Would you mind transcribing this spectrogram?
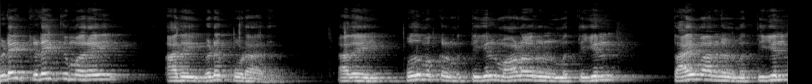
விடை கிடைக்கும் வரை அதை விடக்கூடாது. அதை பொதுமக்கள் மத்தியில் மாணவர்கள் மத்தியில் தாய்மார்கள் மத்தியில்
